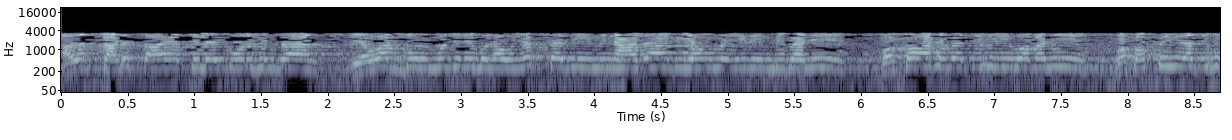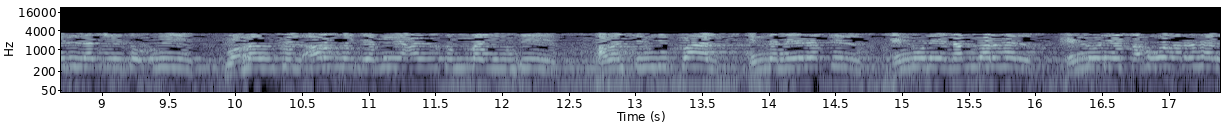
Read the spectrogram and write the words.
அதற்கு அடுத்த ஆயத்திலே கூறுகின்றான். எவர் முஜ்ரிமு லவ் யக்ததி மின் அதாபி யௌமஇதின் பிபனி وصاحبته وبنيه وفصيلته التي تؤويه ومن في الارض جميعا ثم ينجيه அவன் சிந்திப்பான் இந்த நேரத்தில் என்னுடைய நண்பர்கள் என்னுடைய சகோதரர்கள்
